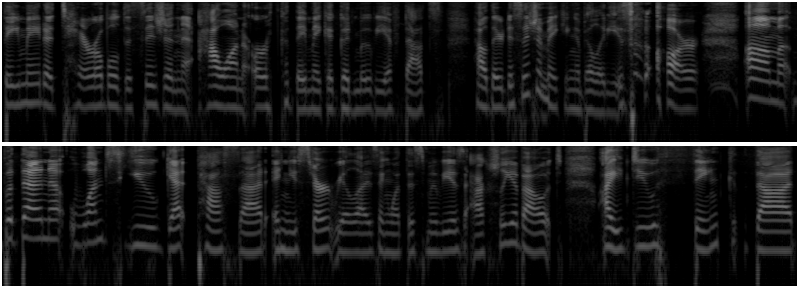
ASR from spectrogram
they made a terrible decision. How on earth could they make a good movie if that's how their decision making abilities are? Um, but then once you get past that and you start realizing what this movie is actually about, I do think that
